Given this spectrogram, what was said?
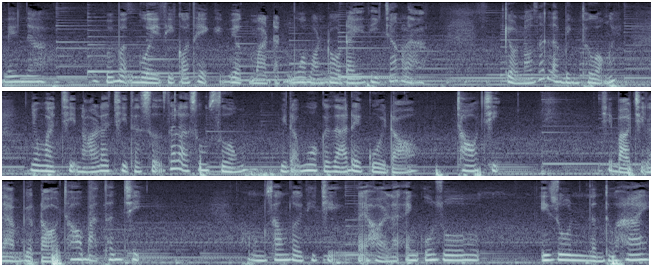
nên uh, với mọi người thì có thể cái việc mà đặt mua món đồ đấy thì chắc là kiểu nó rất là bình thường ấy. Nhưng mà chị nói là chị thật sự rất là sung sướng vì đã mua cái giá đầy củi đó cho chị. Chị bảo chị làm việc đó cho bản thân chị. Xong rồi thì chị lại hỏi lại anh Uzu, Izun lần thứ hai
